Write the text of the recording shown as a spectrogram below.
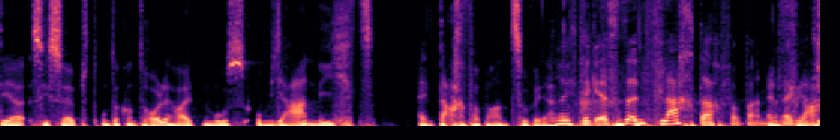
der sich selbst unter Kontrolle halten muss, um ja nicht ein Dachverband zu werden. Richtig, es ist ein Flachdachverband. Ein Flach,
